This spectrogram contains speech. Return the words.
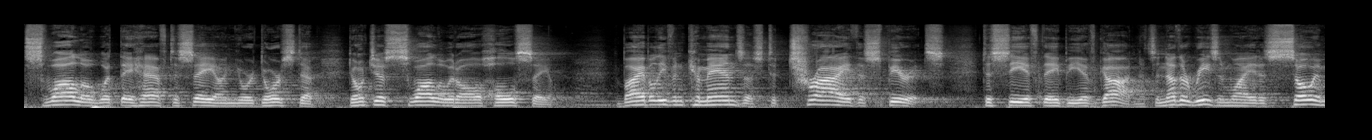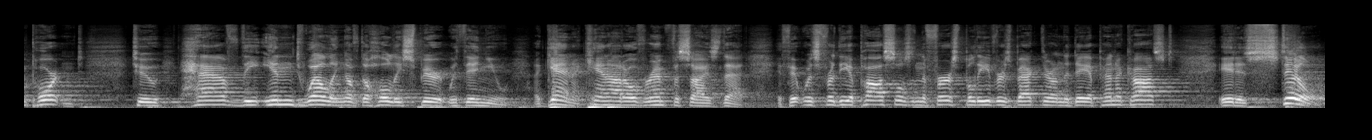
swallow what they have to say on your doorstep. Don't just swallow it all wholesale. The Bible even commands us to try the spirits to see if they be of God. And that's another reason why it is so important to have the indwelling of the Holy Spirit within you. Again, I cannot overemphasize that. If it was for the apostles and the first believers back there on the day of Pentecost, it is still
